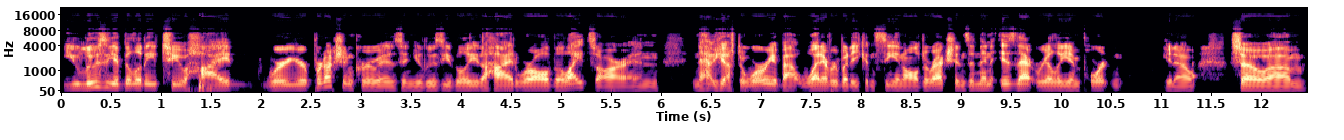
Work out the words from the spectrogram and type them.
you lose the ability to hide where your production crew is and you lose the ability to hide where all the lights are and now you have to worry about what everybody can see in all directions and then is that really important you know? So um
